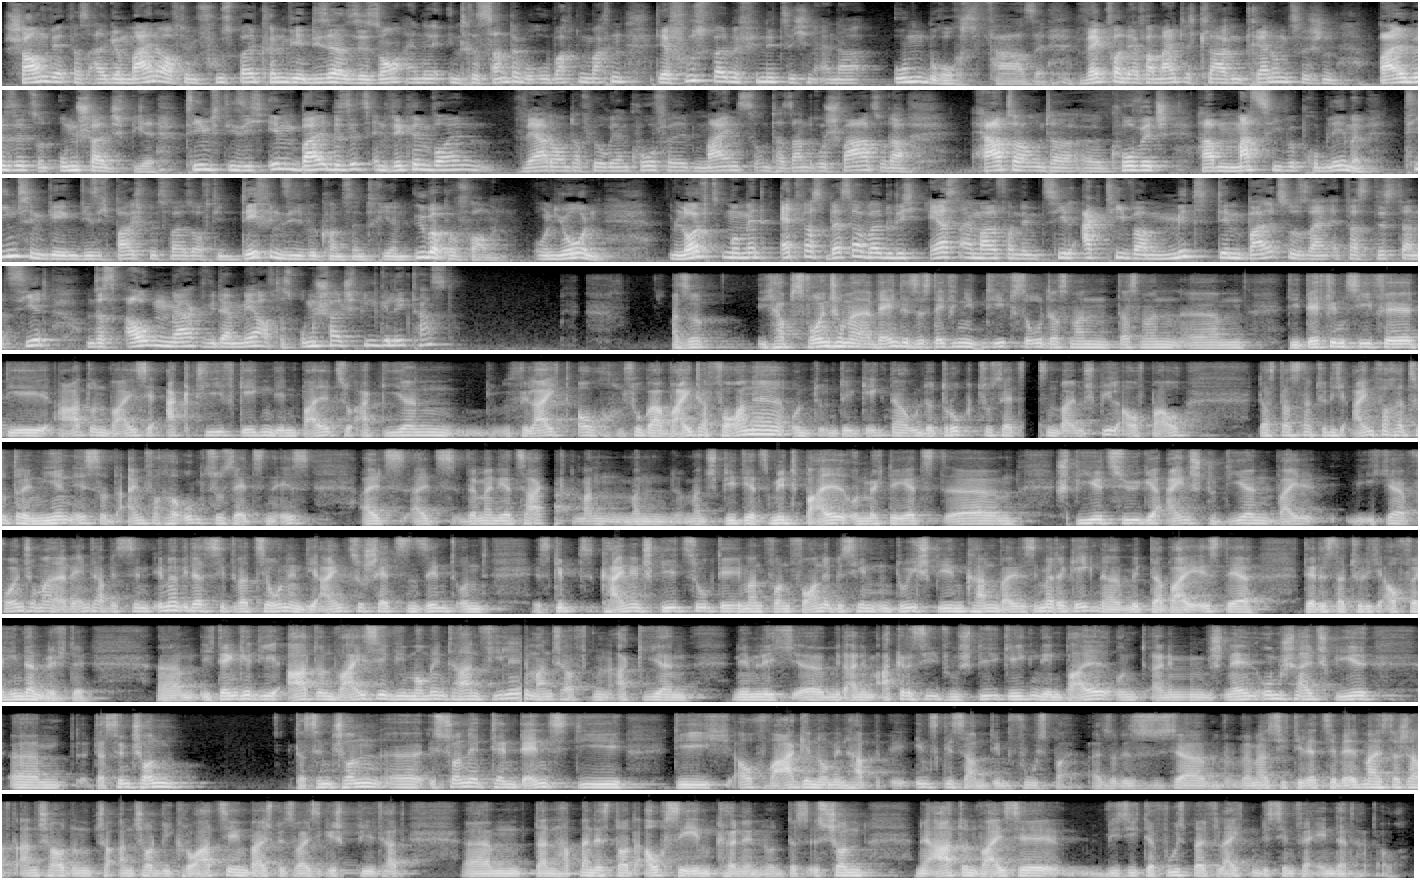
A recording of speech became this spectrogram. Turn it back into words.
Schauen wir etwas allgemeiner auf den Fußball, können wir in dieser Saison eine interessante Beobachtung machen. Der Fußball befindet sich in einer Umbruchsphase. Weg von der vermeintlich klaren Trennung zwischen Ballbesitz und Umschaltspiel. Teams, die sich im Ballbesitz entwickeln wollen, Werder unter Florian Kofeld, Mainz unter Sandro Schwarz oder Hertha unter äh, Kovic haben massive Probleme. Teams hingegen, die sich beispielsweise auf die Defensive konzentrieren, überperformen. Union läuft im Moment etwas besser, weil du dich erst einmal von dem Ziel aktiver mit dem Ball zu sein etwas distanziert und das Augenmerk wieder mehr auf das Umschaltspiel gelegt hast? Also ich habe es vorhin schon mal erwähnt, es ist definitiv so, dass man, dass man ähm, die Defensive, die Art und Weise, aktiv gegen den Ball zu agieren, vielleicht auch sogar weiter vorne und, und den Gegner unter Druck zu setzen beim Spielaufbau, dass das natürlich einfacher zu trainieren ist und einfacher umzusetzen ist, als, als wenn man jetzt sagt, man, man, man spielt jetzt mit Ball und möchte jetzt ähm, Spielzüge einstudieren, weil, wie ich ja vorhin schon mal erwähnt habe, es sind immer wieder Situationen, die einzuschätzen sind und es gibt keinen Spielzug, den man von vorne bis hinten durchspielen kann, weil es immer der Gegner mit dabei ist, der, der das natürlich auch verhindern möchte. Ähm, ich denke, die Art und Weise, wie momentan viele Mannschaften agieren, nämlich äh, mit einem aggressiven Spiel gegen den Ball und einem schnellen Umschaltspiel, ähm, das sind schon, das sind schon, äh, ist schon eine Tendenz, die, die ich auch wahrgenommen habe insgesamt im Fußball. Also das ist ja, wenn man sich die letzte Weltmeisterschaft anschaut und anschaut, wie Kroatien beispielsweise gespielt hat, ähm, dann hat man das dort auch sehen können. Und das ist schon eine Art und Weise, wie sich der Fußball vielleicht ein bisschen verändert hat auch.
